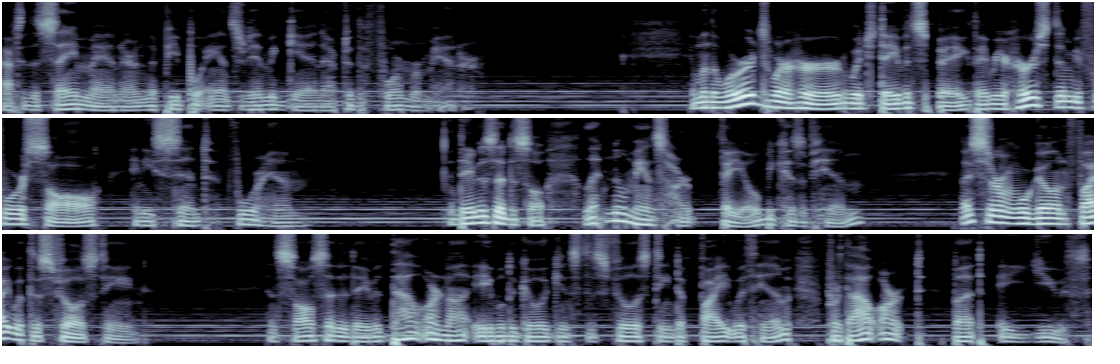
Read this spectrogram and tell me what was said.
after the same manner, and the people answered him again after the former manner. And when the words were heard which David spake, they rehearsed them before Saul, and he sent for him. And David said to Saul, Let no man's heart fail because of him. Thy servant will go and fight with this Philistine. And Saul said to David, Thou art not able to go against this Philistine to fight with him, for thou art but a youth,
